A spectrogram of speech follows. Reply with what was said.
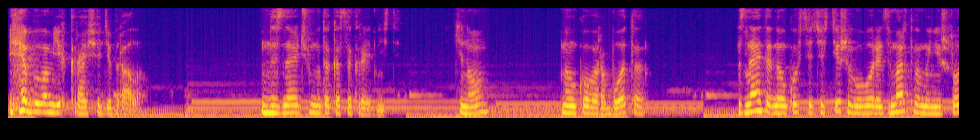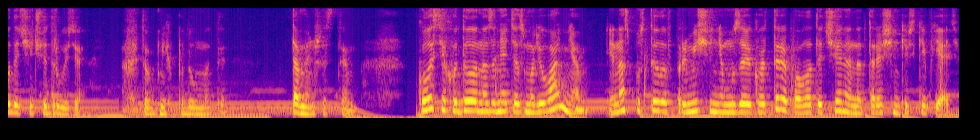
я би вам їх краще дібрала. Не знаю, чому така секретність. Кіно, наукова робота. Знаєте, науковці частіше говорять з мертвими, ніж родичі чи друзі. Хто б міг подумати? Та менше з тим. Колись я ходила на заняття з малювання, і нас пустили в приміщення музею квартири Павла Тичини на Терещенківській 5.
